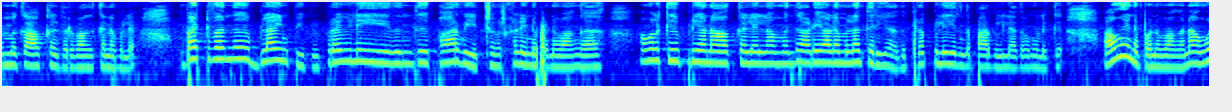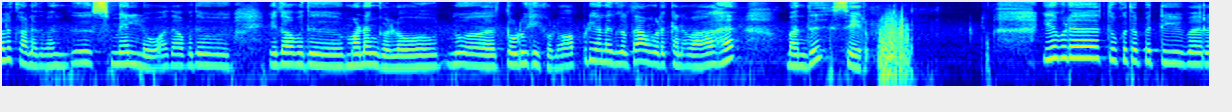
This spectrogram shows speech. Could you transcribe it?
நமக்கு ஆக்கள் வருவாங்க கனவில். பட் வந்து பிளைண்ட் பீப்புள் பிறவிலே இருந்து பார்வையற்றவர்கள் என்ன பண்ணுவாங்க? அவங்களுக்கு இப்படியான ஆக்கள் எல்லாம் வந்து அடையாளமெல்லாம் தெரியாது. பிறப்பிலே இருந்த பார்வை இல்லாதவங்களுக்கு. அவங்க என்ன பண்ணுவாங்கன்னா அவங்களுக்கானது வந்து ஸ்மெல்லோ அதாவது ஏதாவது மணங்களோ தொடுகைகளோ அப்படியானதுகள் தான் அவங்களுக்கு கனவாக வந்து சேரும். இதை விட தூக்கத்தை பற்றி வர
